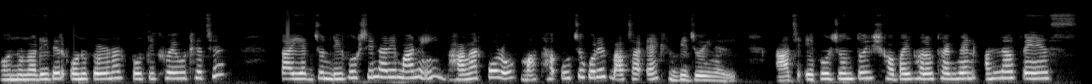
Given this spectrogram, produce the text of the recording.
অন্য নারীদের অনুপ্রেরণার প্রতীক হয়ে উঠেছে। তাই একজন ডিভোর্সি নারী মানেই ভাঙার পরও মাথা উঁচু করে বাঁচা এক বিজয়ী নারী। আজ এ পর্যন্তই। সবাই ভালো থাকবেন। আল্লাহ হাফেজ।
